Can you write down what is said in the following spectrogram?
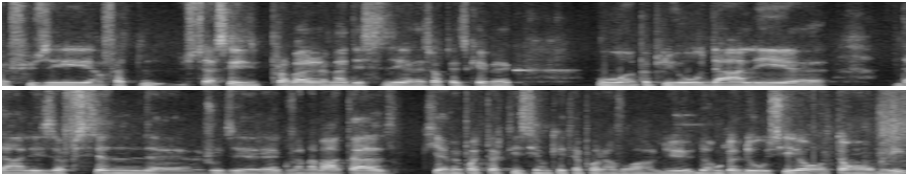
refusé, en fait, c'est assez probablement décidé à la Sûreté du Québec ou un peu plus haut dans les, euh, dans les officines, euh, je vous dirais, gouvernementales qui n'avaient pas de perquisition qui était pour avoir lieu. Donc, le dossier a tombé,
